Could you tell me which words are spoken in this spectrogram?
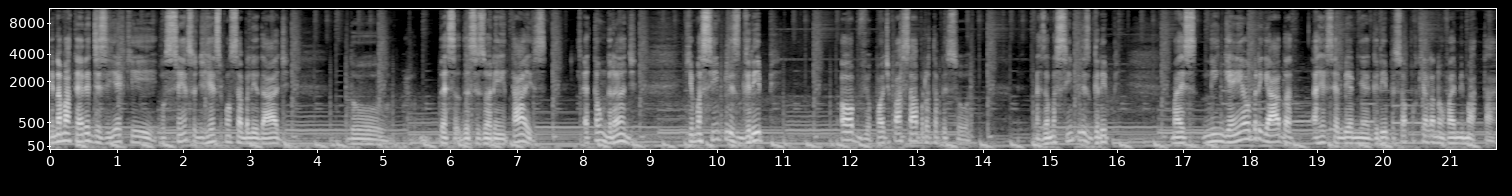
E na matéria dizia que o senso de responsabilidade do, dessa, desses orientais é tão grande que uma simples gripe, óbvio, pode passar para outra pessoa, mas é uma simples gripe. Mas ninguém é obrigado a a receber a minha gripe só porque ela não vai me matar.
